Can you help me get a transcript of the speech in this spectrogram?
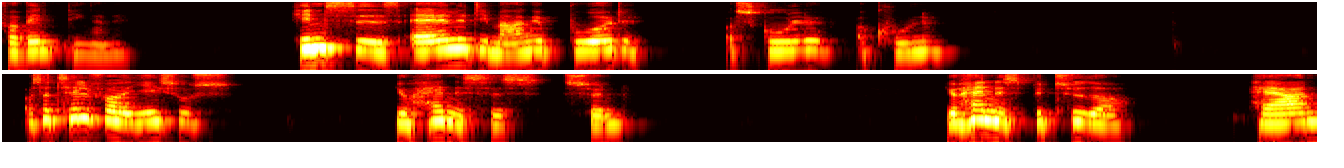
forventningerne. Hinsides alle de mange burde og skulle og kunne. Og så tilføjede Jesus Johannes' søn. Johannes betyder, Herren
